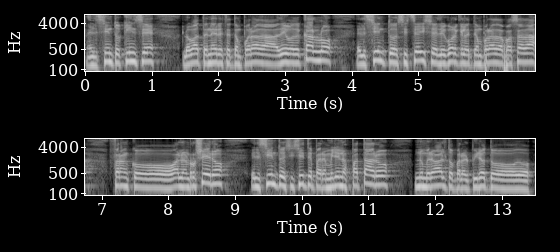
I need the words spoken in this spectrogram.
el 115 lo va a tener esta temporada Diego de Carlo. El 116, al igual que la temporada pasada, Franco Alan Rollero. El 117 para Emiliano Spataro. Número alto para el piloto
